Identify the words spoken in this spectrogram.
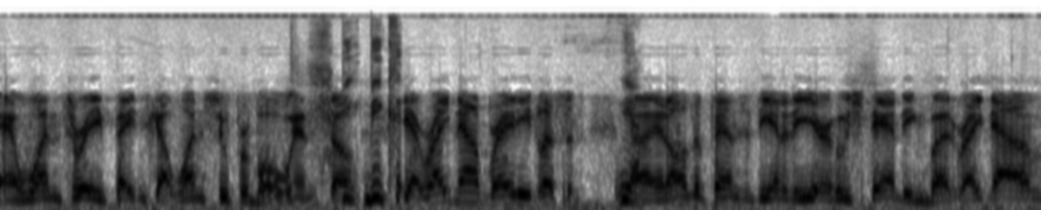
and won three. Peyton's got one Super Bowl win. So Be- yeah, right now Brady. Listen, Yeah. uh, it all depends at the end of the year who's standing. But right now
